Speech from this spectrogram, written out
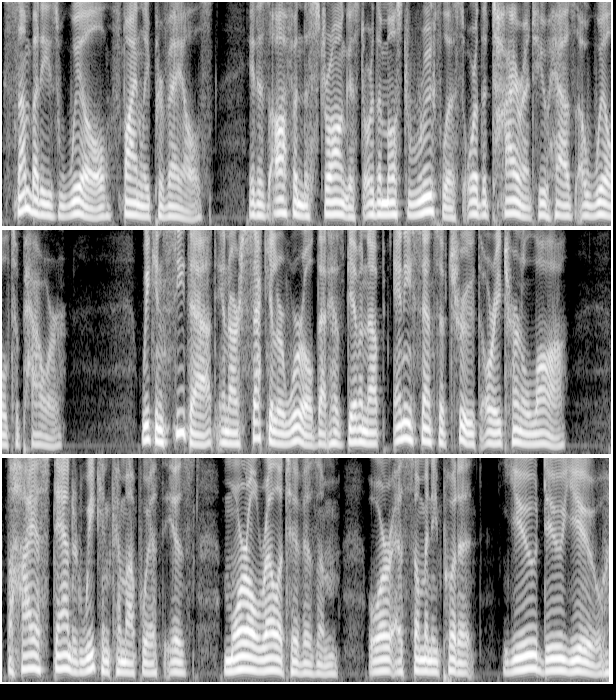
Somebody's will finally prevails. It is often the strongest or the most ruthless or the tyrant who has a will to power. We can see that in our secular world that has given up any sense of truth or eternal law. The highest standard we can come up with is moral relativism, or as so many put it, you do you.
